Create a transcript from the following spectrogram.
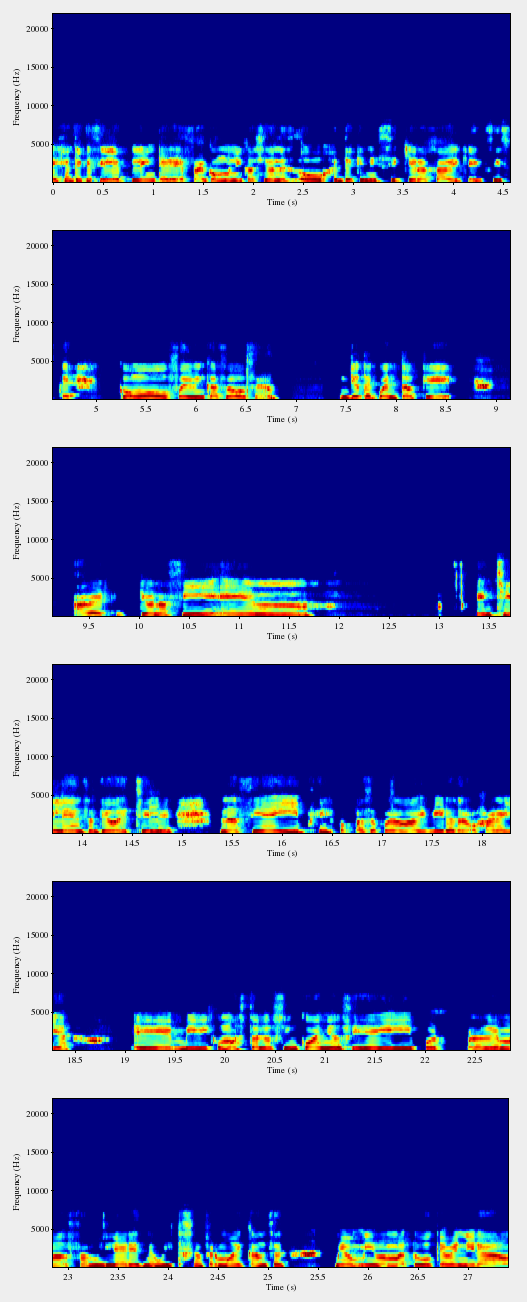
hay gente que sí le, le interesa comunicaciones o gente que ni siquiera sabe que existe, como fue mi caso, o sea, yo te cuento que a ver, yo nací en, en Chile, en Santiago de Chile. Nací ahí mis papás se fueron a vivir, a trabajar allá. Eh, viví como hasta los cinco años y de ahí por problemas familiares, mi abuelito se enfermó de cáncer. Mi, mi mamá tuvo que venir a,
